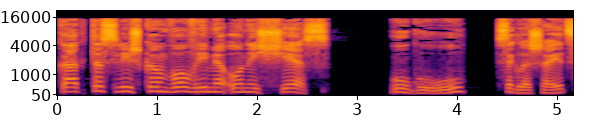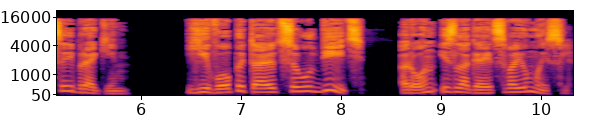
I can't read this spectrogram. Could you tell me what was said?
Как-то слишком вовремя он исчез». «Угу», — соглашается Ибрагим. «Его пытаются убить», — Рон излагает свою мысль.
